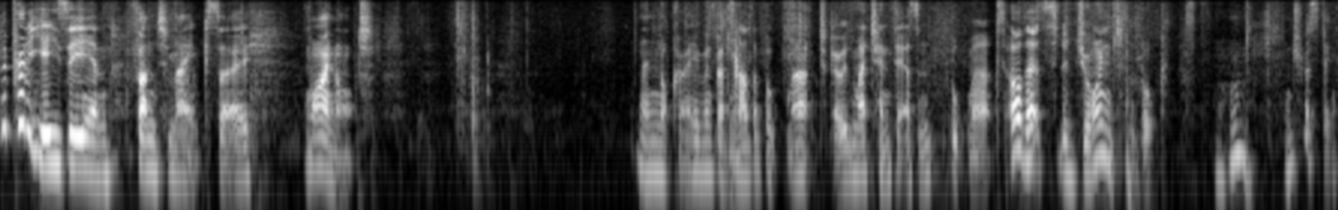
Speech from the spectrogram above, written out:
they're pretty easy and fun to make, so why not? And look, I even got another bookmark to go with my 10,000 bookmarks. Oh, that's join to the book. Mm -hmm. Interesting.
